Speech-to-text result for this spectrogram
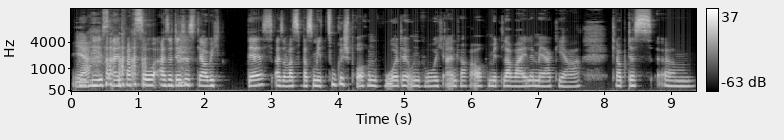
Ja. die, die ist einfach so, also das ist, glaube ich, das, also was, was mir zugesprochen wurde und wo ich einfach auch mittlerweile merke, ja, ich glaube, das, ähm,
